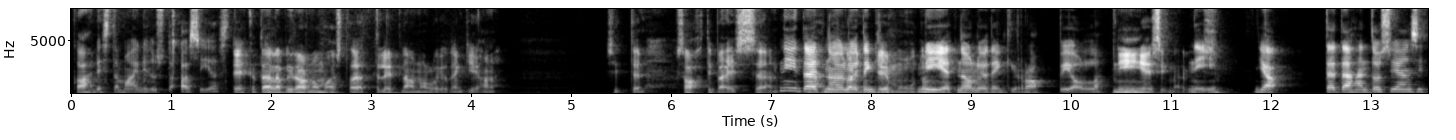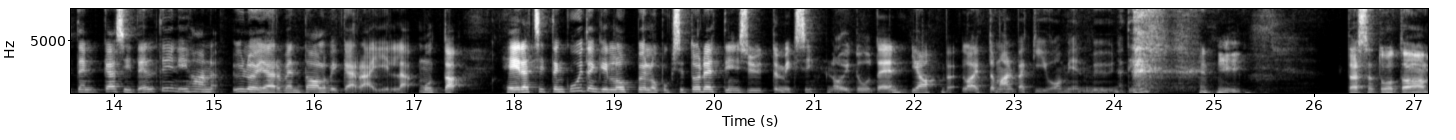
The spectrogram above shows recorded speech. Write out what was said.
kahdesta mainitusta asiasta. Ehkä täällä viranomaiset ajatteli, että nämä on ollut jotenkin ihan sitten sahtipäissään. Niin, tai että ne on ollut jotenkin, muuta. niin, että ne on ollut jotenkin rappiolla. niin esimerkiksi. Niin. Ja tätähän tosiaan sitten käsiteltiin ihan Ylöjärven talvikäräjillä, mutta heidät sitten kuitenkin loppujen lopuksi todettiin syyttömiksi noituuteen ja laittomaan väkijuomien myyntiin. niin. Tässä tuota,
